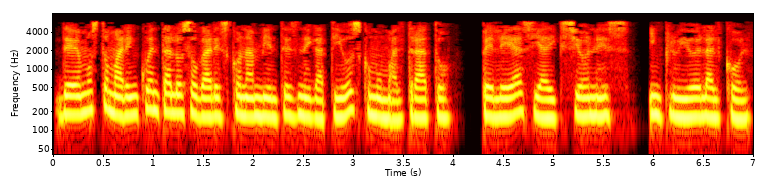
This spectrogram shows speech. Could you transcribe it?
debemos tomar en cuenta los hogares con ambientes negativos como maltrato, peleas y adicciones, incluido el alcohol.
